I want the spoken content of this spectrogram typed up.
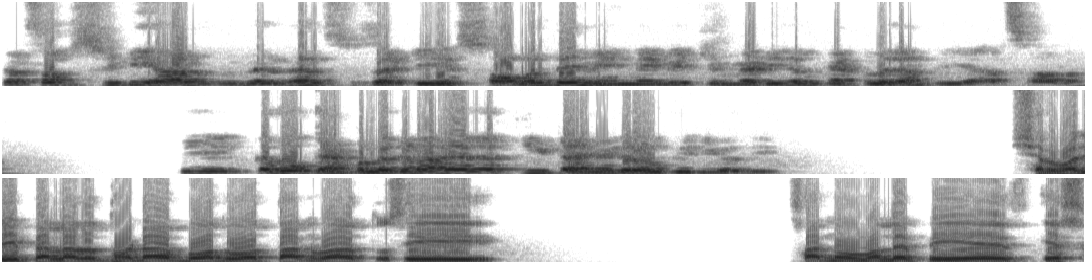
Doctor city heart welfare society ਸੌਵਰ ਦੇ ਮਹੀਨੇ ਵਿੱਚ ਮੈਡੀਕਲ ਕੈਂਪ ਲਗਾਉਂਦੀ ਹੈ ਹਰ ਸਾਲ। ਤੇ ਕਦੋਂ ਕੈਂਪ ਲੱਗਣਾ ਹੈਗਾ ਕੀ ਟਾਈਮਿੰਗ ਰਹੂਗੀ ਜੀ ਉਹਦੀ ਸ਼ਰਮਾ ਜੀ, ਪਹਿਲਾਂ ਤਾਂ ਤੁਹਾਡਾ ਬਹੁਤ-ਬਹੁਤ ਧੰਨਵਾਦ। ਤੁਸੀਂ ਸਾਨੂੰ ਮਤਲਬ ਵੀ ਇਸ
